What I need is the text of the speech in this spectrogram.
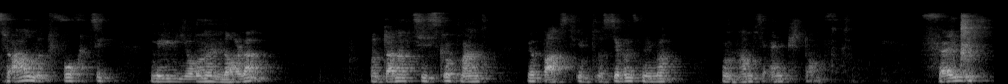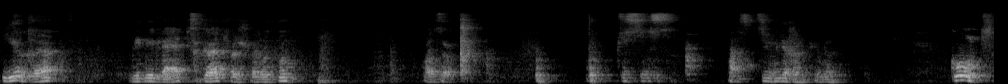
250 Millionen Dollar. Und dann hat Cisco gemeint, ja passt, interessiert uns nicht mehr und haben sie eingestampft. Völlig irre, wie die Leute Geld verschwenden. Also, das ist faszinierend für mich. Gut.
